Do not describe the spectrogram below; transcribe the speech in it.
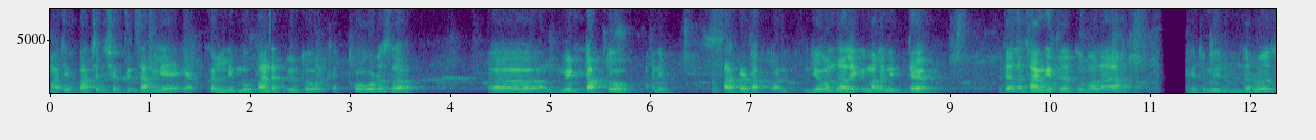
माझी पाचनशक्ती चांगली आहे. हे लिंबू पाण्यात पिळतो. त्यात थोडंसं मीठ टाकतो आणि साखर टाकतो. आणि जेवण झालं की मला नित्य त्यांना सांगितलं तुम्हाला हे तुम्ही दररोज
